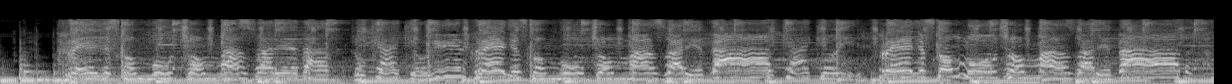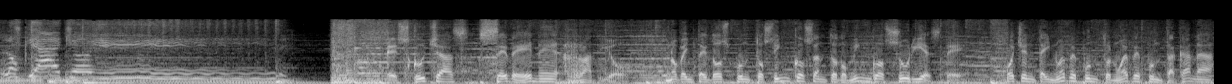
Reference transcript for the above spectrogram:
Reyes con mucho más variedad, lo que hay que oír. Reyes con mucho más variedad, lo que hay que oír. Reyes con mucho más variedad, lo que hay que oír. Escuchas CDN Radio, 92.5 Santo Domingo Sur y Este, 89.9 Punta Cana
